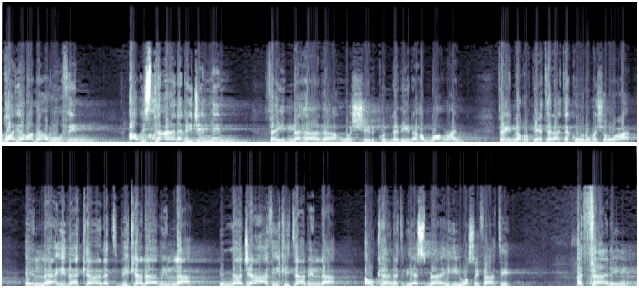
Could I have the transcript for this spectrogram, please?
غير معروف أو استعان بجن فإن هذا هو الشرك الذي نهى الله عنه. فإن الرقية لا تكون مشروعة إلا إذا كانت بكلام الله مما جاء في كتاب الله أو كانت بأسمائه وصفاته. الثاني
